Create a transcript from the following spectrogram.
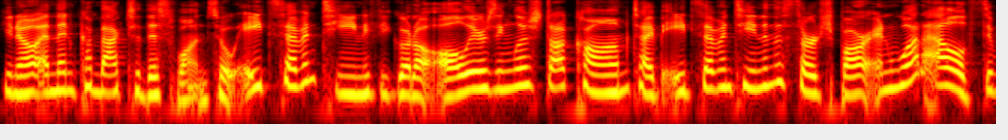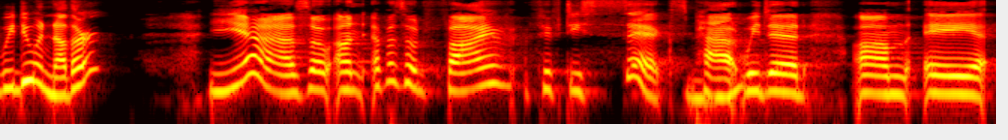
you know, and then come back to this one. So 817 if you go to allearsenglish.com, type 817 in the search bar and what else? Did we do another? Yeah. So on episode 556, Pat, we did, um, a,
